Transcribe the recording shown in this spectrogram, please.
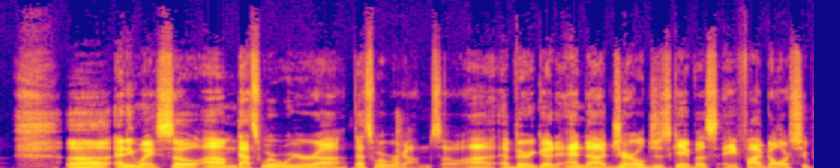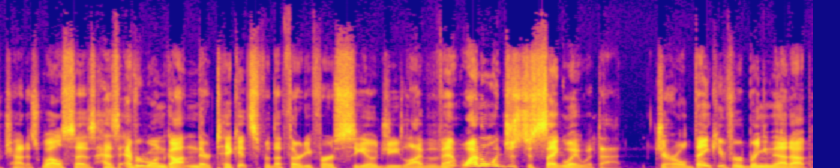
uh anyway so um that's where we're uh that's where we're gotten so uh very good and uh gerald just gave us a five dollar super chat as well says has everyone gotten their tickets for the 31st cog live event why don't we just just segue with that gerald thank you for bringing that up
